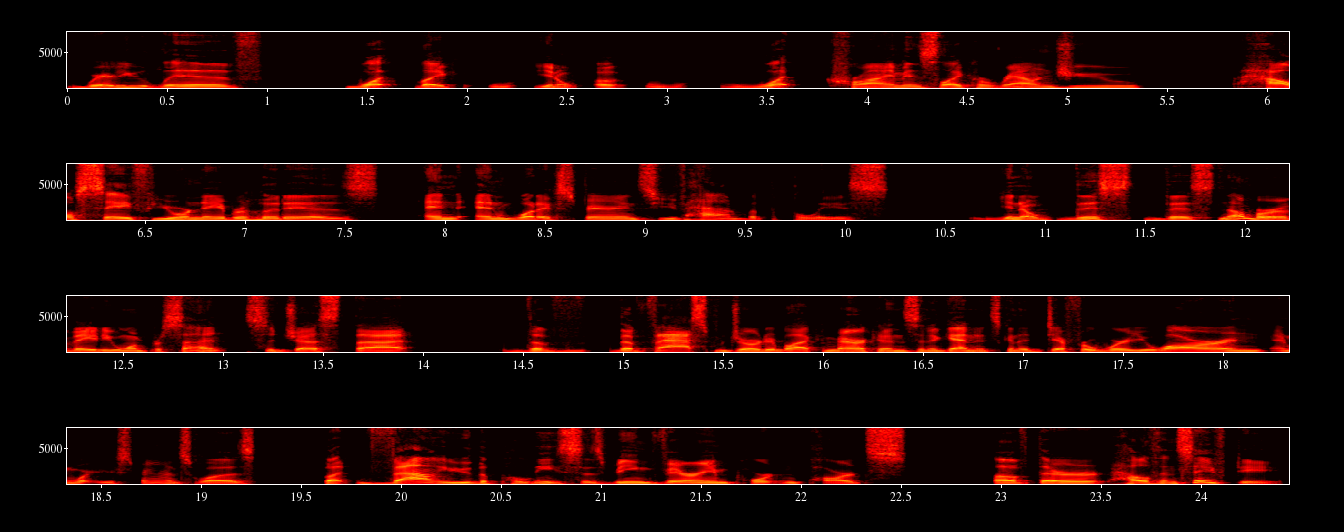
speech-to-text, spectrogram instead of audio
where you live, what like you know uh, what crime is like around you how safe your neighborhood is and and what experience you've had with the police you know this this number of 81% suggests that the the vast majority of black americans and again it's going to differ where you are and and what your experience was but value the police as being very important parts of their health and safety.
